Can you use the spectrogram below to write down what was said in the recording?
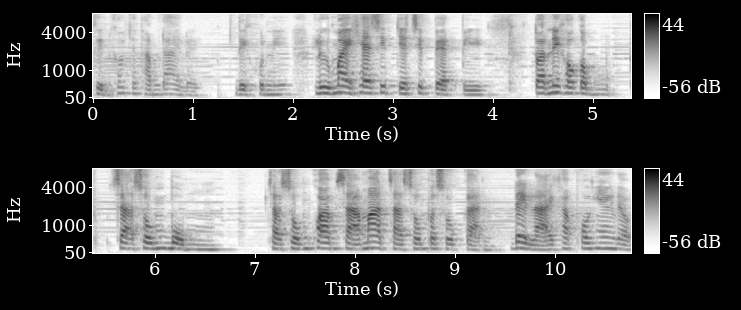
ขึ้นเขาจะทำได้เลย เด็กคนนี้ หรือไม่แค่สิบเจ็ดสิบแปดปี ตอนนี้เขาก็สะสมบ่มสะสมความสามารถสะสมประสบการณ์ได้หลายครับพอแห้งแล้ว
